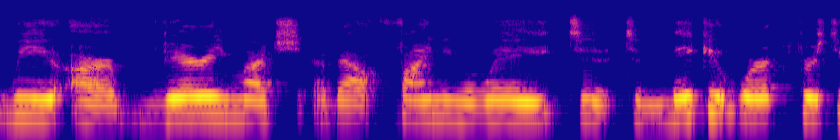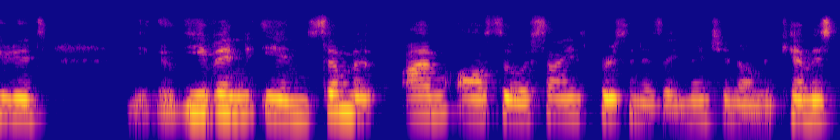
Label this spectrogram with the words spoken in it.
we are very much about finding a way to, to make it work for students. You know, even in some, I'm also a science person, as I mentioned, I'm a chemist.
